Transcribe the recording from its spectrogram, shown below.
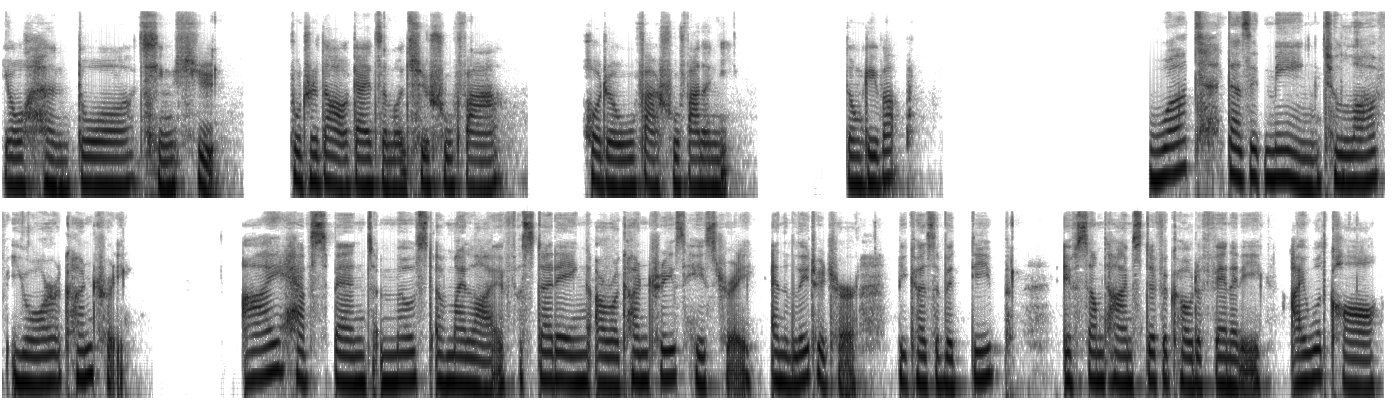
有很多情绪，不知道该怎么去抒发，或者无法抒发的你，Don't give up. What does it mean to love your country? I have spent most of my life studying our country's history and literature because of a deep, if sometimes difficult affinity I would call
